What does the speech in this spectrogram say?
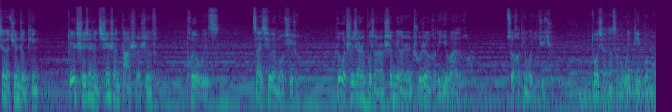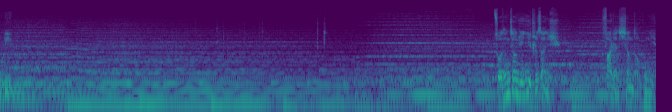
现在军政厅对于池先生亲善大使的身份颇有微词，在其位谋其政。如果池先生不想让身边的人出任何的意外的话，最好听我一句劝，多想想怎么为帝国谋利吧。佐藤将军一直赞许发展香岛工业，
